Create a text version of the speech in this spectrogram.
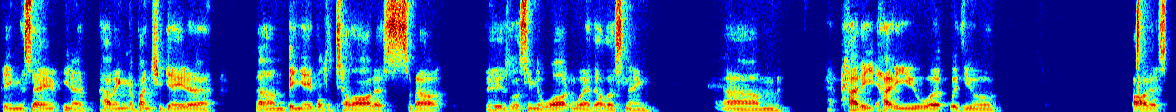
being the same, you know, having a bunch of data, um, being able to tell artists about who's listening to what and where they're listening. Um, how do you, how do you work with your artists?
